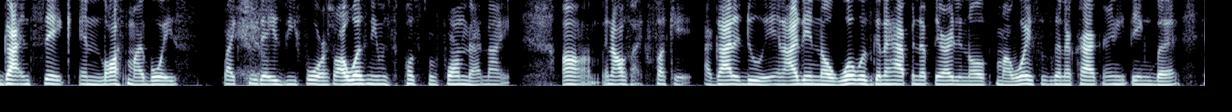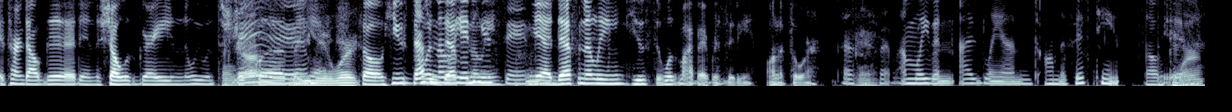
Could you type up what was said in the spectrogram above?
gotten sick and lost my voice like two days before, so I wasn't even supposed to perform that night. Um, and I was like, "Fuck it, I got to do it." And I didn't know what was gonna happen up there. I didn't know if my voice was gonna crack or anything, but it turned out good, and the show was great, and we went to Thank strip God. club. Yeah, and yeah. work. So Houston was Definitely in Houston. Yeah, definitely Houston was my favorite city on a tour. That's Damn. what's up. I'm leaving. I land on the 15th. Oh Okay. yeah. Word.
